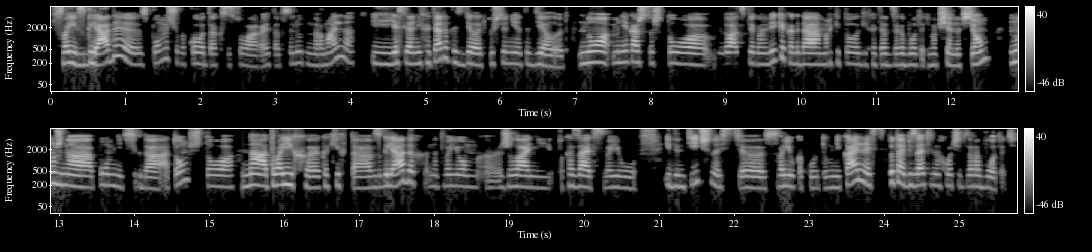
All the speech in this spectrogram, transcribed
свои взгляды с помощью какого-то аксессуара. Это абсолютно нормально. И если они хотят это сделать, пусть они это делают. Но мне кажется, что в 21 веке, когда маркетологи хотят заработать вообще на всем, нужно помнить всегда о том, что на твоих э, каких-то взглядах, на твоем э, желании показать свою идентичность, э, свою какую-то уникальность, кто-то обязательно хочет заработать.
